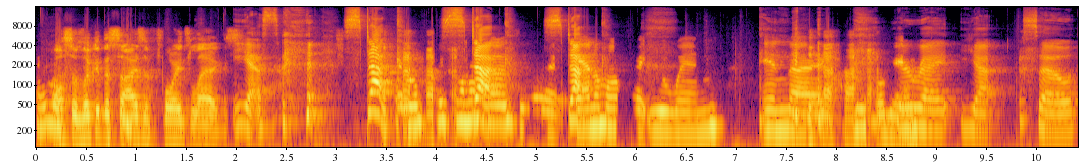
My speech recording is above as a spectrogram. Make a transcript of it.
Oh. Also, look at the size of Floyd's legs. Yes, stuck, stuck, uh, stuck. Animal that you win in the yeah. You're right. Yeah. So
